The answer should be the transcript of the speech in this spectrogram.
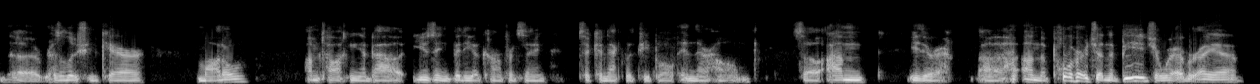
the resolution care model, I'm talking about using video conferencing to connect with people in their home. So I'm either uh, on the porch, on the beach, or wherever I am,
